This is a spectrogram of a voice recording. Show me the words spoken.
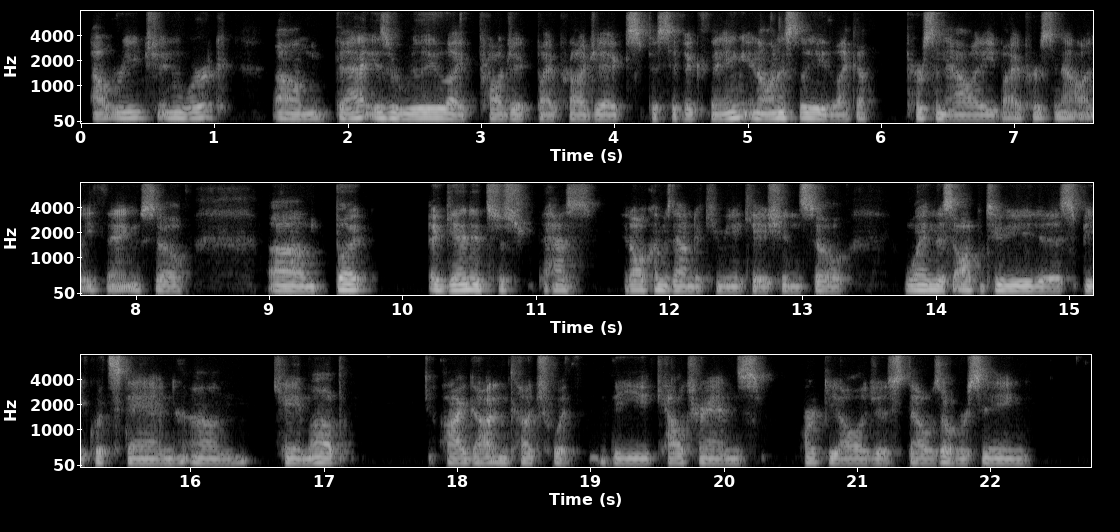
outreach and work, um, that is a really like project by project specific thing, and honestly, like a personality by personality thing. So, um, but again, it's just has it all comes down to communication. So when this opportunity to speak with Stan um, came up, I got in touch with the Caltrans archaeologist that was overseeing,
